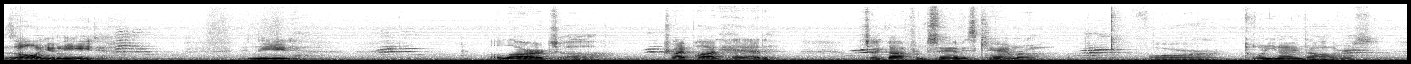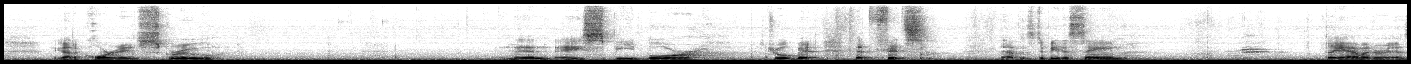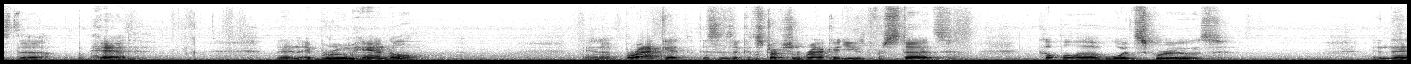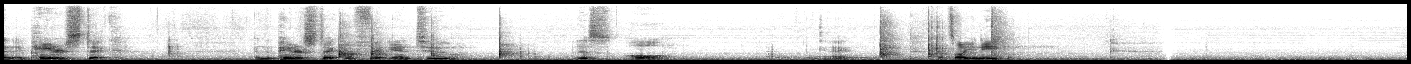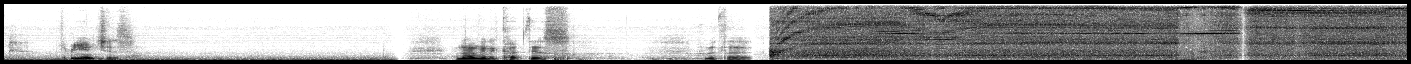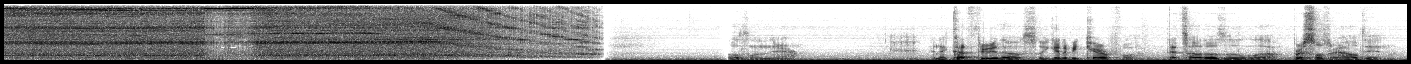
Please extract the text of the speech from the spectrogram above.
This is all you need. You need a large uh, tripod head, which I got from Samy's camera for $29. I got a quarter inch screw and then a speed bore drill bit that fits happens to be the same diameter as the head then a broom handle and a bracket. This is a construction bracket used for studs a couple of wood screws and then a painter's stick. And the painter's stick will fit into this hole. Okay? That's all you need. Three inches and I'm going to cut this with a on there. And I cut through those so you got to be careful. That's how those little uh, bristles are held in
